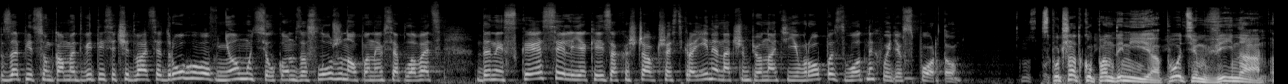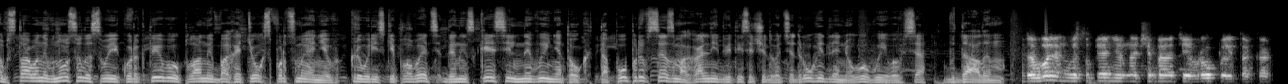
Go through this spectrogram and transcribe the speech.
За підсумками 2022-го в ньому цілком заслужено опинився плавець Денис Кесель, який захищав честь країни на чемпіонаті Європи з водних видів спорту. Спочатку пандемія, потім війна. Обставини вносили свої корективи у плани багатьох спортсменів. Криворізький плавець Денис Кесіль не виняток. Та, попри все, змагальний 2022 для нього виявився вдалим. Доволен выступлением на чемпионате Европы, так как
